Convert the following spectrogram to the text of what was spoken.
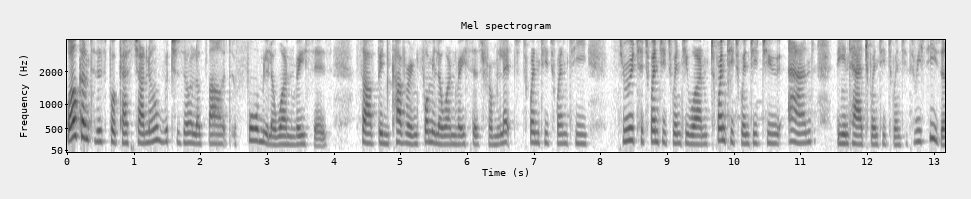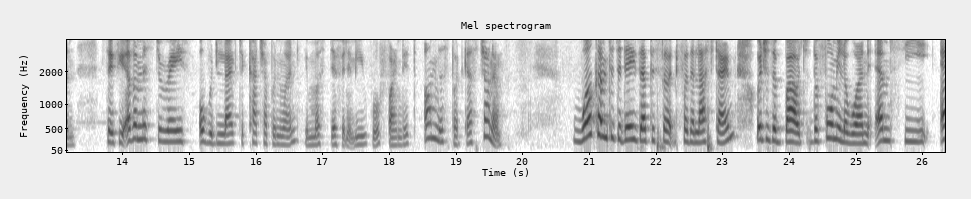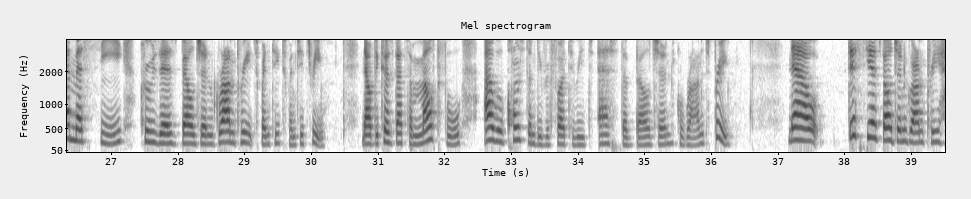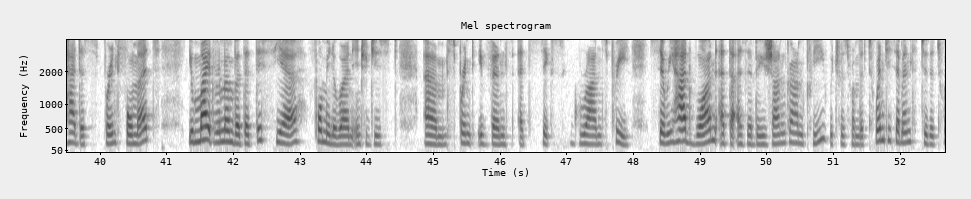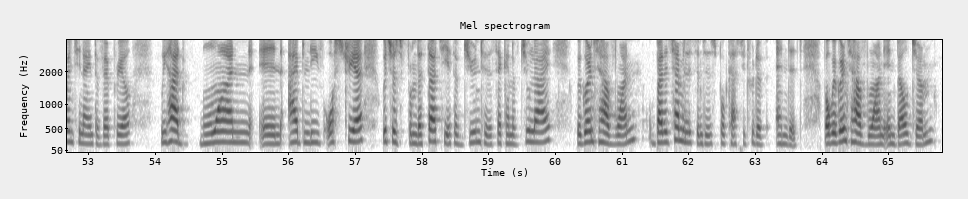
Welcome to this podcast channel, which is all about Formula One races. So I've been covering Formula One races from Let's 2020 through to 2021, 2022, and the entire 2023 season. So if you ever missed a race or would like to catch up on one, you most definitely will find it on this podcast channel. Welcome to today's episode for the last time, which is about the Formula One MC MSC Cruises Belgian Grand Prix 2023. Now, because that's a mouthful, I will constantly refer to it as the Belgian Grand Prix. Now, this year's Belgian Grand Prix had a sprint format. You might remember that this year Formula One introduced um, sprint events at six Grand Prix. So we had one at the Azerbaijan Grand Prix, which was from the 27th to the 29th of April. We had one in, I believe, Austria, which was from the 30th of June to the 2nd of July. We're going to have one. By the time you listen to this podcast, it would have ended. But we're going to have one in Belgium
